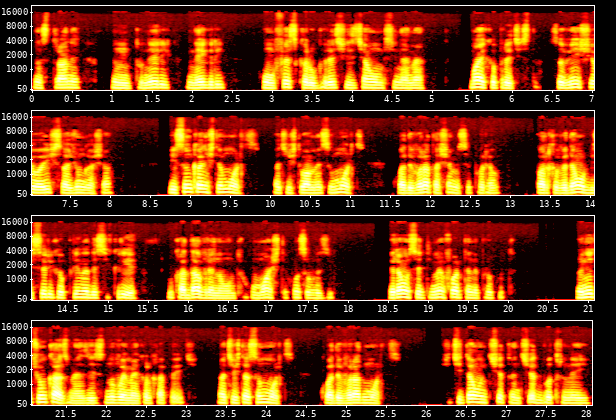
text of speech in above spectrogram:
în strane, în întuneric, negri, cu un fes călugăresc și ziceam în sinea mea, Maică precistă, să vin și eu aici să ajung așa? Ei sunt ca niște morți. Acești oameni sunt morți. Cu adevărat așa mi se păreau. Parcă vedeam o biserică plină de sicrie, cu cadavre înăuntru, cu moaște, cum să vă zic. Era un sentiment foarte neplăcut. În niciun caz, mi-a zis, nu voi mai călca pe aici. Aceștia sunt morți, cu adevărat morți. Și citeau încet, încet bătrânei.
